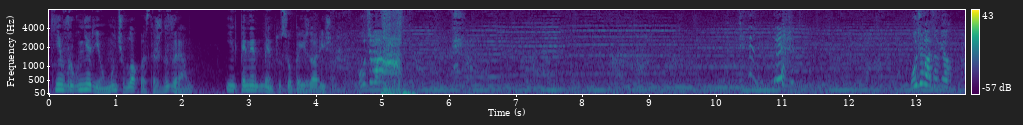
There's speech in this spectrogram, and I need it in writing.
que envergonhariam muitos blockbusters de verão, independentemente do seu país de origem. Última! Última, Sofia!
